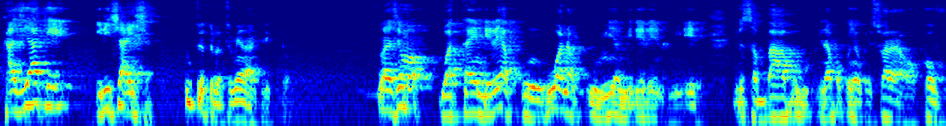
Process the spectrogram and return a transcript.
kazi yake ilishaisha? Mtu tunatumia na akili kidogo. Wanasema wataendelea kuungua na kuumia milele na milele. Ndio sababu inapokuja kwenye swala la wokovu,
